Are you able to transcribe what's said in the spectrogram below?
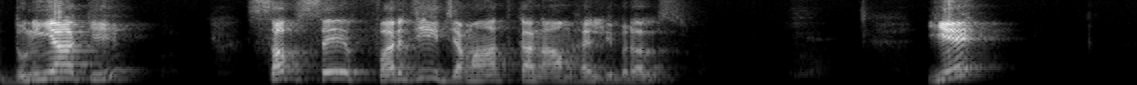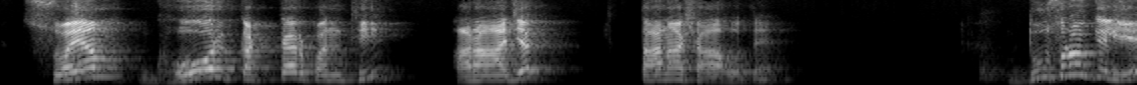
दुनिया की सबसे फर्जी जमात का नाम है लिबरल्स। ये स्वयं घोर कट्टरपंथी, अराजक, तानाशाह होते हैं। दूसरों के लिए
